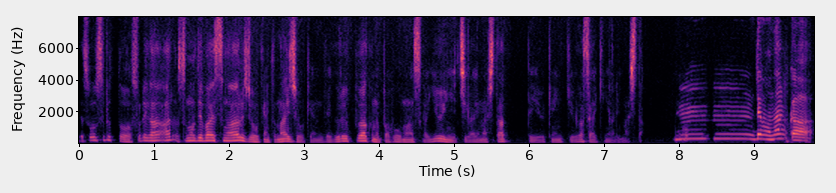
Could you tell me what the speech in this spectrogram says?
でそうすると、それがある、そのデバイスがある条件とない条件で、グループワークのパフォーマンスが優位に違いましたっていう研究が最近ありました。うーんでもなんか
